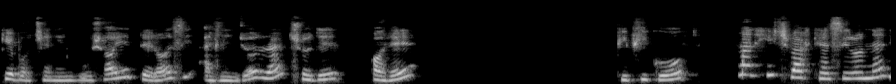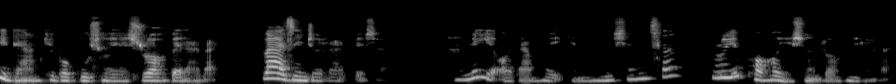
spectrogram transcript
که با چنین گوشهای درازی از اینجا رد شده؟ آره؟ پیپی گفت من هیچ وقت کسی را ندیدم که با گوشهایش راه برود و از اینجا رد بشود. همه آدم هایی که من می‌شناسم روی پاهایشان راه می‌رود.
